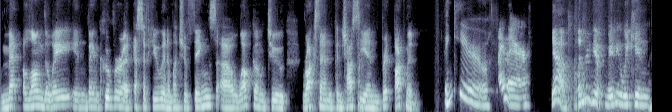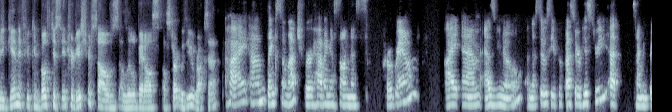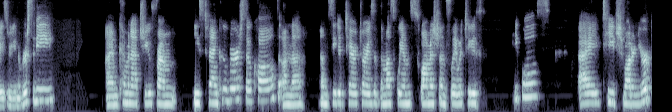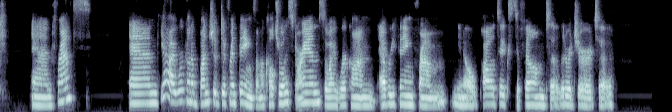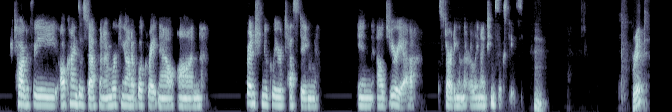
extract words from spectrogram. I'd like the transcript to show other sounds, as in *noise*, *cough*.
met along the way in Vancouver at SFU and a bunch of things. Uh, welcome to Roxanne Panchasi and Britt Bachman. Thank you. Hi there. Yeah, wondering if maybe we can begin. If you can both just introduce yourselves a little bit. I'll I'll start with you, Roxanne. Hi, um, thanks so much for having us on this program. I am, as you know, an associate professor of history at Simon Fraser University. I'm coming at you from East Vancouver, so called, on the unceded territories of the Musqueam, Squamish, and Tsleil-Waututh peoples. I teach modern Europe and France. And yeah, I work on a bunch of different things. I'm a cultural historian, so I work on everything from, you know, politics to film to literature to photography, all kinds of stuff. And I'm working on a book right now on French nuclear testing in Algeria starting in the early 1960s. Hmm. Britt?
